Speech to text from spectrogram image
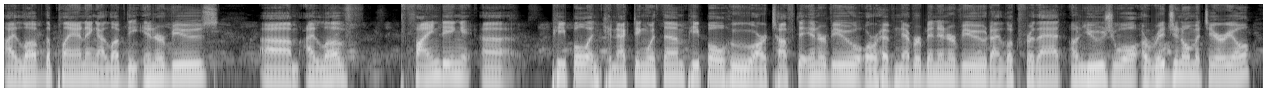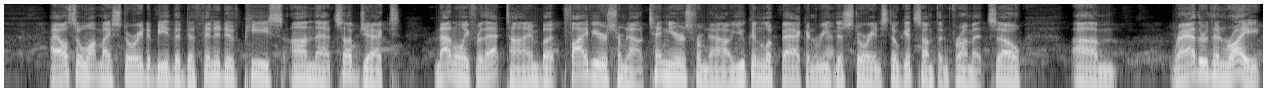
I love the planning. I love the interviews. Um, I love finding uh, people and connecting with them, people who are tough to interview or have never been interviewed. I look for that unusual, original material. I also want my story to be the definitive piece on that subject, not only for that time, but five years from now, 10 years from now, you can look back and read this story and still get something from it. So, um, rather than write,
